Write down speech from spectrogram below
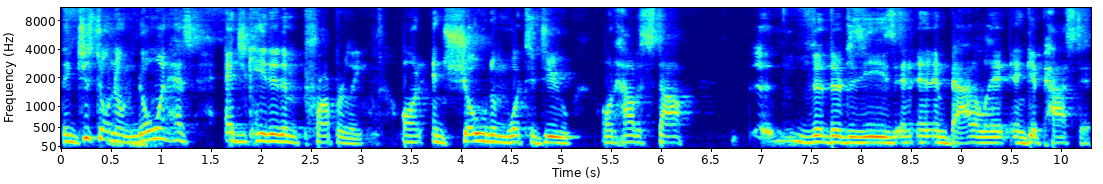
They just don't know. No one has educated them properly on and showed them what to do on how to stop uh, the, their disease and, and, and battle it and get past it.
